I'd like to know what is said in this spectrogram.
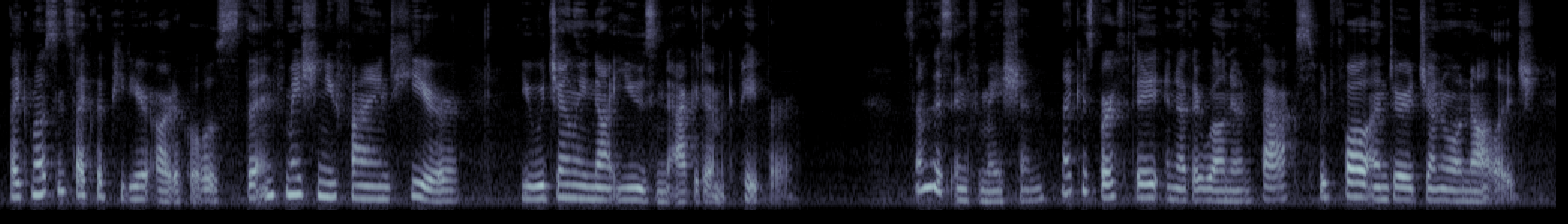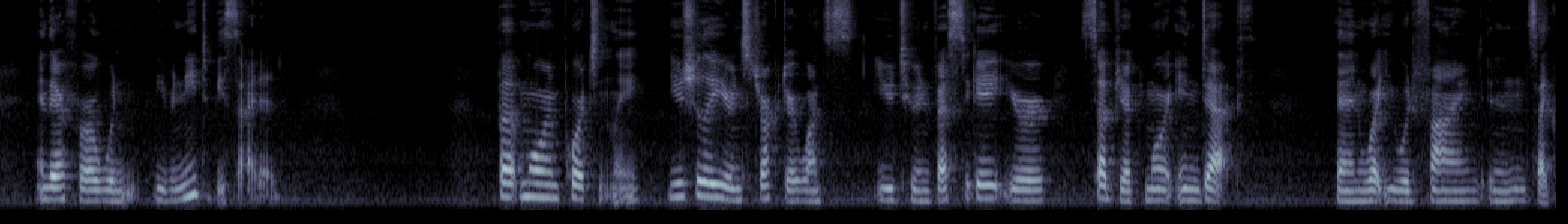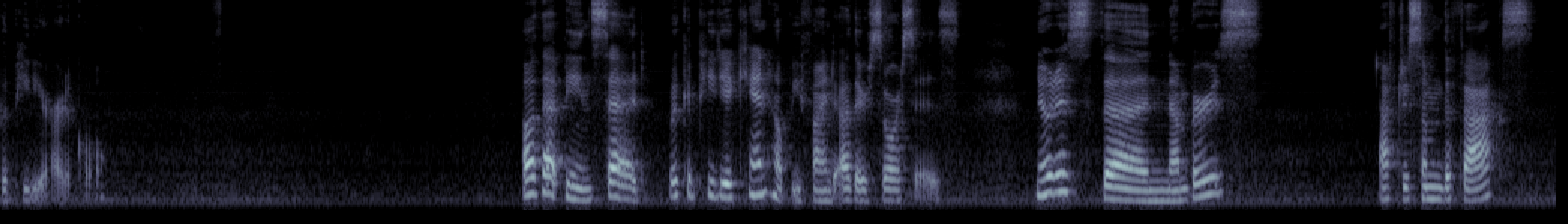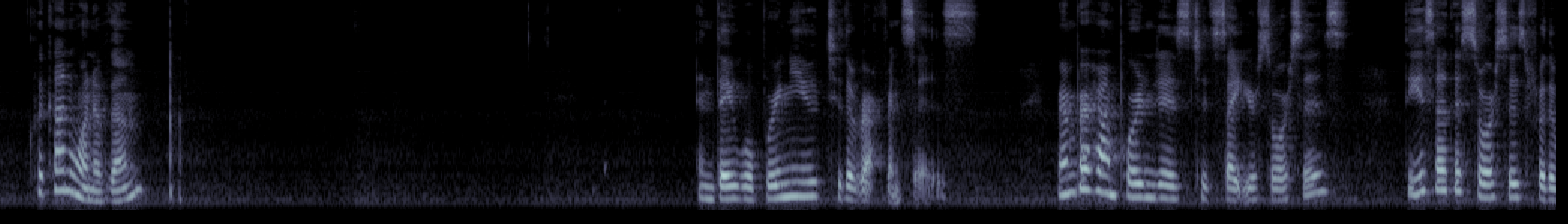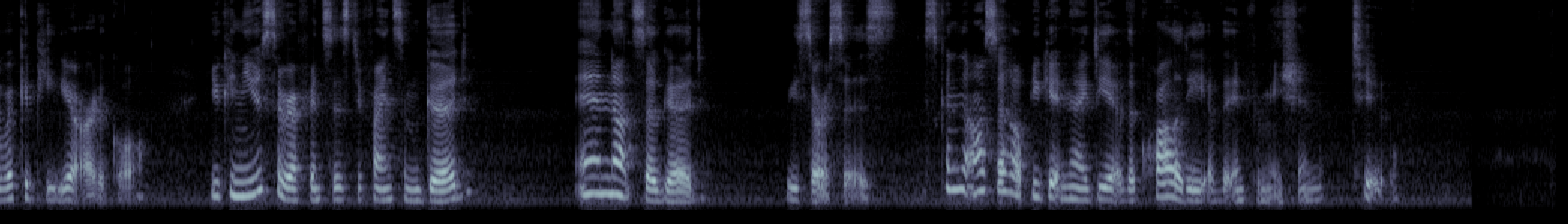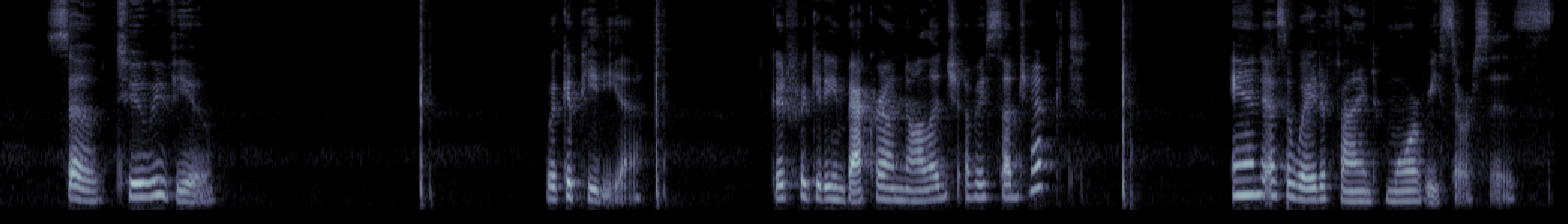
Like most encyclopedia articles, the information you find here you would generally not use in an academic paper. Some of this information, like his birth date and other well-known facts, would fall under general knowledge and therefore wouldn't even need to be cited. But more importantly, usually your instructor wants you to investigate your subject more in depth than what you would find in an encyclopedia article. All that being said, Wikipedia can help you find other sources. Notice the numbers after some of the facts. Click on one of them and they will bring you to the references. Remember how important it is to cite your sources? These are the sources for the Wikipedia article. You can use the references to find some good and not so good resources. This can also help you get an idea of the quality of the information too. So, to review, Wikipedia. Good for getting background knowledge of a subject and as a way to find more resources.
